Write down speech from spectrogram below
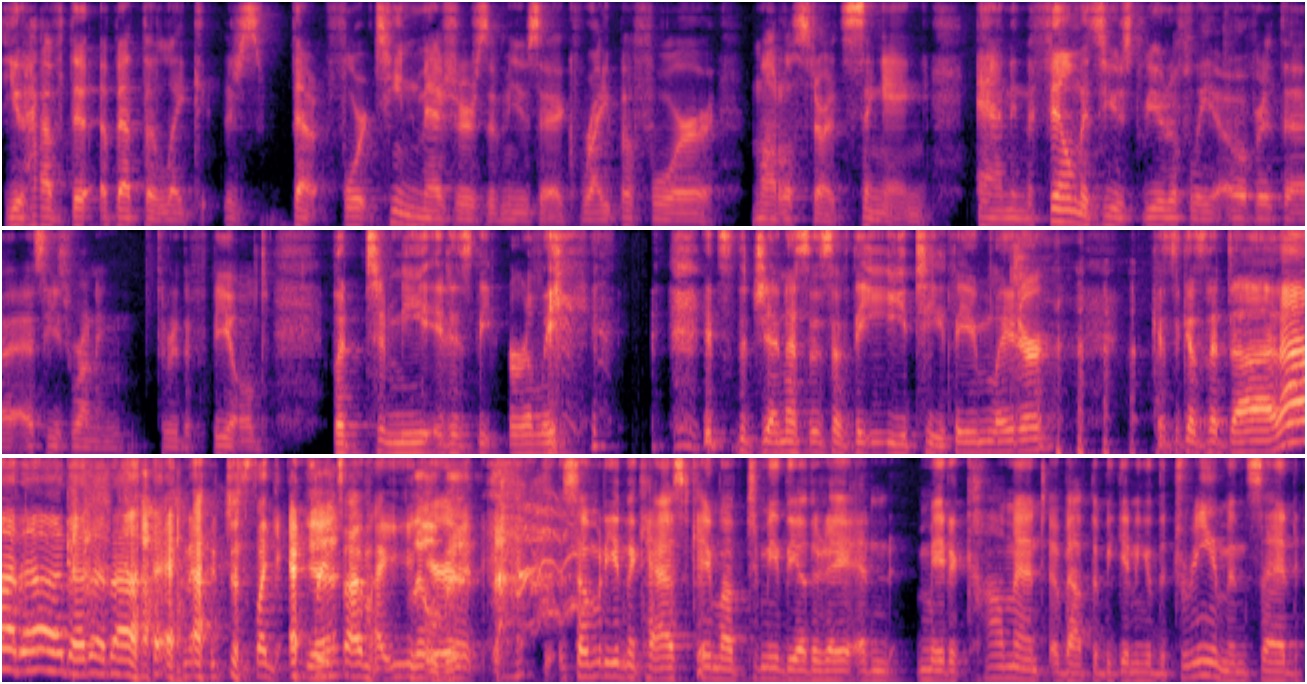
you have the about the like. There's about 14 measures of music right before Motel starts singing, and in the film, it's used beautifully over the as he's running through the field. But to me, it is the early. it's the genesis of the ET theme later. Because because the da da da da da da, and I just like every Yeah, time I little hear bit. it, somebody in the cast came up to me the other day and made a comment about the beginning of the dream and said,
